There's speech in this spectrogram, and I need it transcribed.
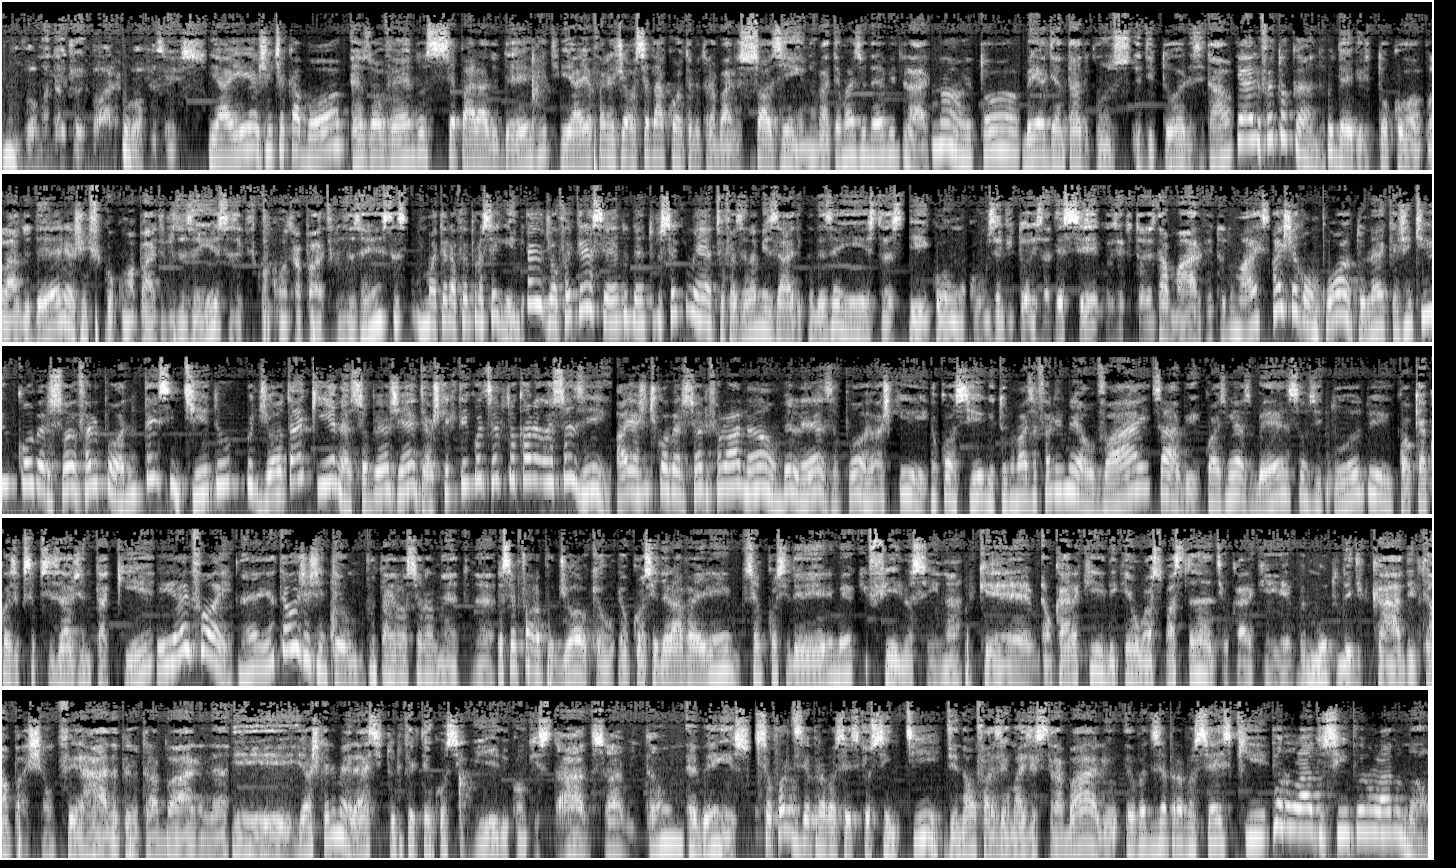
não vou mandar o Joe embora. Não vou fazer isso. E aí a gente acabou resolvendo se separar do David. E aí eu falei, Joe, você dá conta do trabalho sozinho? Não vai ter mais o David lá. Não, eu tô bem adiantado com os editores e tal. E aí ele foi tocando. O David tocou o lado dele, a gente ficou com uma parte dos desenhistas, ele ficou com outra parte dos desenhistas. O material foi prosseguindo. E aí o Joe foi crescendo dentro do segmento, fazendo amizade com desenhistas e com, com os editores da DC, com os editores da Marvel e tudo mais. Aí chegou um ponto, né, que a gente conversou, eu falei, pô, não tem sentido o Joe tá aqui, né, sobre a gente. Eu acho que ele tem condição de tocar o negócio sozinho. Aí a gente conversou, ele falou, ah, não, beleza, pô, eu acho que eu consigo e tudo mais. Eu falei, meu, vai, sabe, com as minhas bênçãos e tudo, e qualquer coisa que você precisar, a gente tá aqui. E aí foi, né, e até hoje a gente tem um puta relacionamento, né. Eu sempre falo pro Joe que eu, eu considerava ele, sempre considerei ele meio que filho, assim, né, porque é um cara que, de quem eu gosto bastante, um cara que é muito dedicado, ele tem uma paixão ferrada pelo trabalho, né, e, e acho que ele merece tudo que ele tem conseguido e conquistado, sabe? Então, é bem isso. Se eu for dizer pra vocês que eu senti de não fazer mais esse trabalho, eu vou dizer pra vocês que, por um lado sim, por um lado não.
